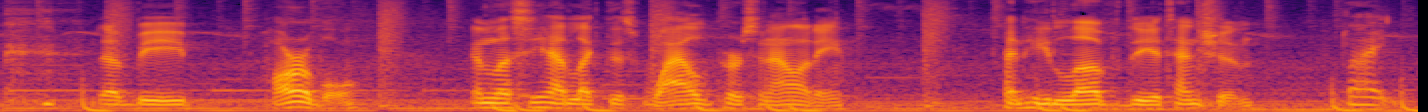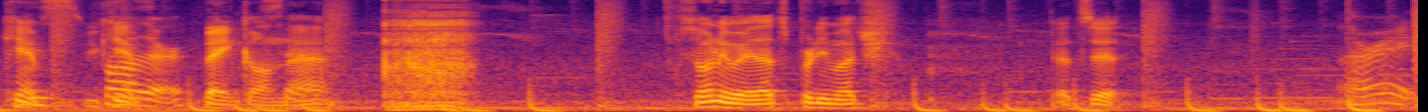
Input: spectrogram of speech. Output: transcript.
that'd be horrible, unless he had like this wild personality, and he loved the attention. Like Can't his you father. can't bank on so. that. So anyway, that's pretty much that's it. All right.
